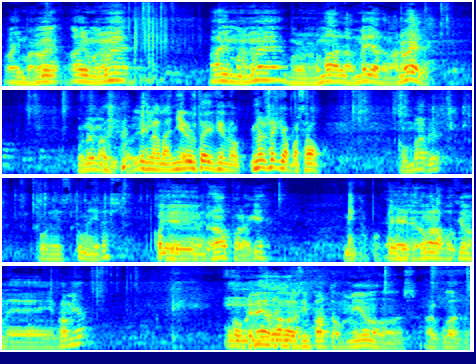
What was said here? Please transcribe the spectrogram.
Ay, Manuel, ay, Manuel. Ay, Manuel, por lo normal, las medias de Manuel. Más El arañero está diciendo, no sé qué ha pasado. Combate. Pues tú me dirás. ¿Cuál quieres Eh, empezamos por aquí. Venga, pues. Eh, te toma la poción de infamia. Bueno, Eh, primero te hago los impactos míos al 4.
